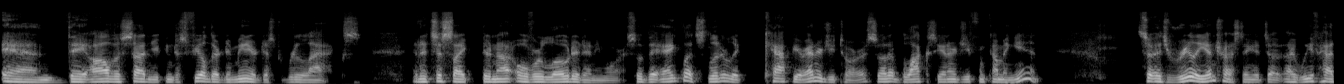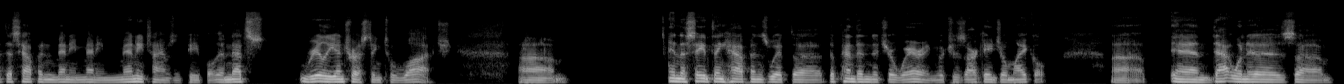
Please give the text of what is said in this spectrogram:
And they all of a sudden you can just feel their demeanor just relax and it's just like they're not overloaded anymore. So the anklets literally cap your energy torus, so that blocks the energy from coming in. So it's really interesting. It's a, we've had this happen many, many, many times with people, and that's really interesting to watch. Um, and the same thing happens with uh, the pendant that you're wearing, which is Archangel Michael, uh, and that one is um,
